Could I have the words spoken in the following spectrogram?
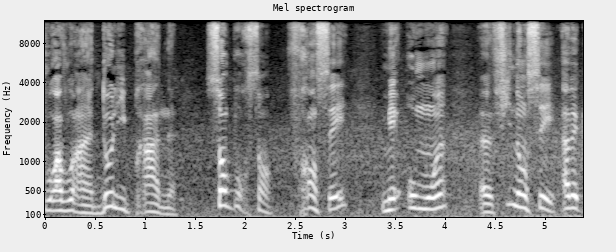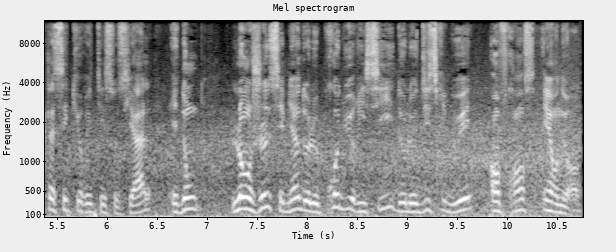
pour avoir un doliprane 100% français, mais au moins euh, financé avec la sécurité sociale. Et donc, l'enjeu, c'est bien de le produire ici, de le distribuer en France et en Europe.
